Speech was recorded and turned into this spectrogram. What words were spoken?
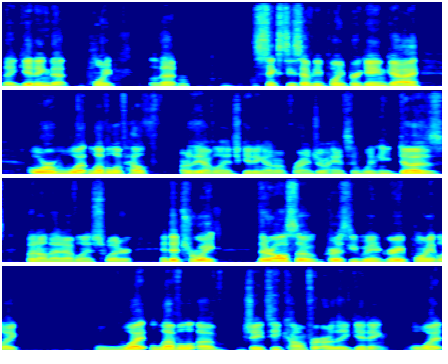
they getting that point that 60, 70 point per game guy? Or what level of health are the Avalanche getting out of Ryan Johansen when he does put on that Avalanche sweater? And Detroit, they're also, Chris, you made a great point. Like, what level of JT Compher are they getting? What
